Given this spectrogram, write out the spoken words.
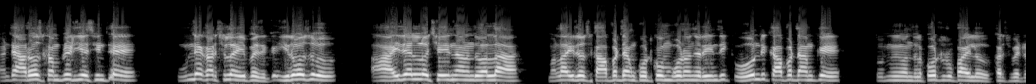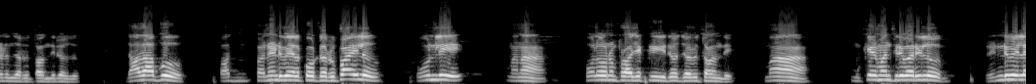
అంటే ఆ రోజు కంప్లీట్ చేసింటే ఉండే ఖర్చులో అయిపోయింది. ఈరోజు ఆ ఐదేళ్ళలో చేయినందువల్ల మళ్ళీ ఈరోజు కాపర్ డ్యామ్ పోవడం జరిగింది. ఓన్లీ కాపర్ డ్యామ్కే తొమ్మిది వందల కోట్ల రూపాయలు ఖర్చు పెట్టడం జరుగుతుంది ఈరోజు. దాదాపు పన్నెండు వేల కోట్ల రూపాయలు ఓన్లీ మన పోలవరం ప్రాజెక్ట్ ఈరోజు జరుగుతోంది. మా ముఖ్యమంత్రి వర్యులు రెండు వేల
